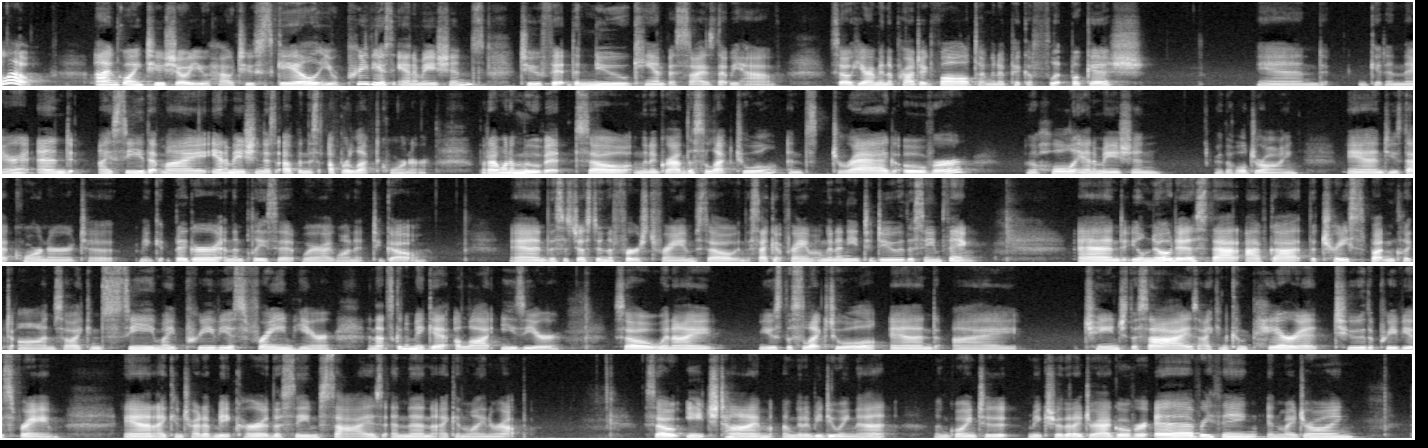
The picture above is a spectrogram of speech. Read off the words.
Hello! I'm going to show you how to scale your previous animations to fit the new canvas size that we have. So here I'm in the project vault, I'm going to pick a flipbookish and get in there and I see that my animation is up in this upper left corner but I want to move it so I'm going to grab the select tool and drag over the whole animation or the whole drawing and use that corner to make it bigger and then place it where I want it to go. And this is just in the first frame, so in the second frame I'm going to need to do the same thing. And you'll notice that I've got the trace button clicked on so I can see my previous frame here, and that's going to make it a lot easier. So when I use the select tool and I change the size, I can compare it to the previous frame and I can try to make her the same size and then I can line her up. So each time I'm going to be doing that, I'm going to make sure that I drag over everything in my drawing,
